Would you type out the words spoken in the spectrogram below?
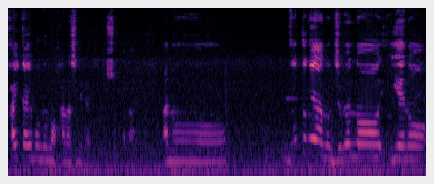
買いたいものの話みたいなことしようかな。あのー、ずっとね、あの、自分の家の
